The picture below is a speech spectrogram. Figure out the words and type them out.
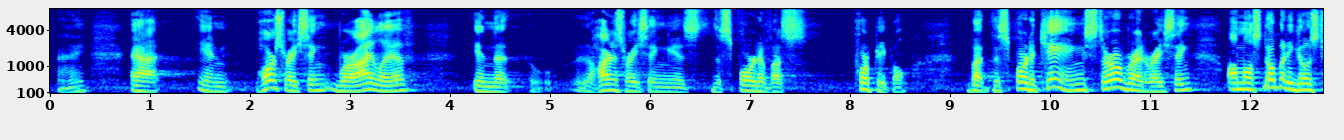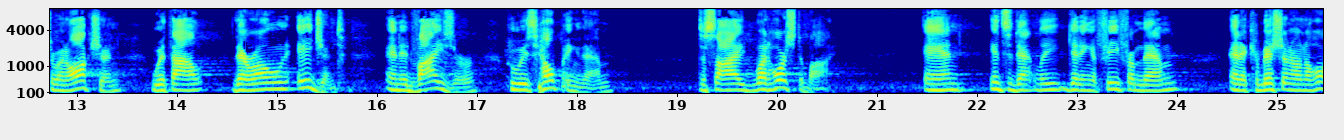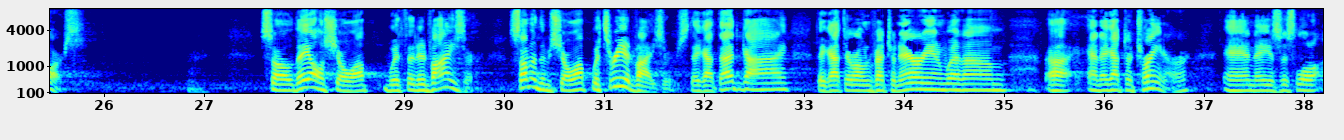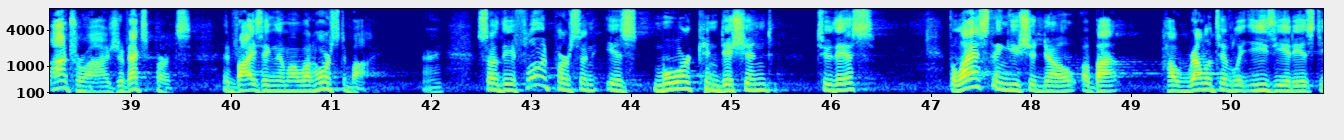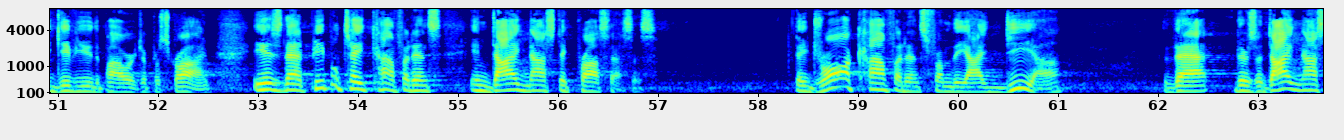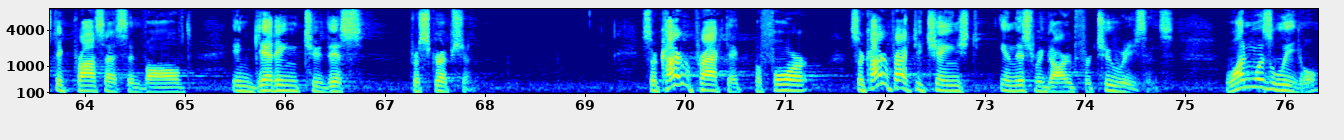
Right? In horse racing, where I live, in the, the harness racing is the sport of us poor people. But the sport of kings, thoroughbred racing, almost nobody goes to an auction without their own agent, an advisor who is helping them decide what horse to buy. And incidentally, getting a fee from them and a commission on a horse. So they all show up with an advisor. Some of them show up with three advisors. They got that guy, they got their own veterinarian with them, uh, and they got their trainer and there's this little entourage of experts advising them on what horse to buy. Right? So the affluent person is more conditioned to this. The last thing you should know about how relatively easy it is to give you the power to prescribe is that people take confidence in diagnostic processes. They draw confidence from the idea that there's a diagnostic process involved in getting to this prescription. So chiropractic before, so chiropractic changed in this regard for two reasons. One was legal,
